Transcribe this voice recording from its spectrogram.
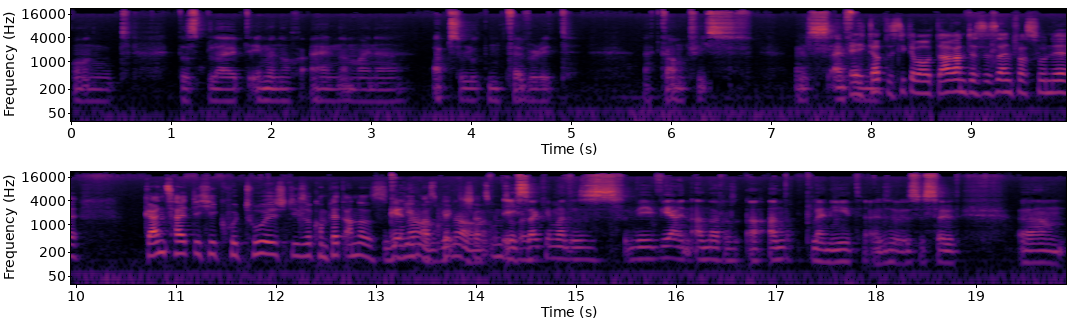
und das bleibt immer noch einer meiner absoluten Favorite äh, Countries. ich glaube, das liegt aber auch daran, dass es einfach so eine ganzheitliche Kultur ist, die so komplett anderes genau, Aspekt genau. als unsere. Ich sage immer, das ist wie, wie ein anderer, äh, anderer Planet. Also es ist halt ähm,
